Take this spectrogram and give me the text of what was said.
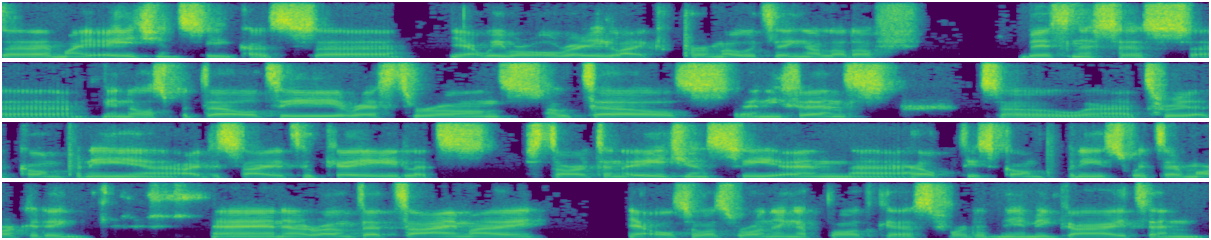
uh, my agency because uh, yeah, we were already like promoting a lot of businesses uh, in hospitality, restaurants, hotels, and events. So uh, through that company, uh, I decided, okay, let's start an agency and uh, help these companies with their marketing. And around that time, I yeah also was running a podcast for the Miami Guide, and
